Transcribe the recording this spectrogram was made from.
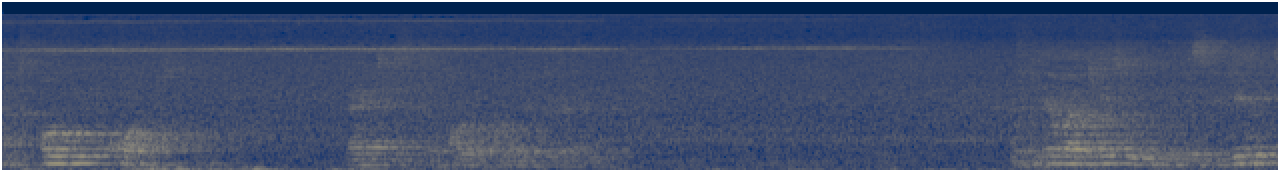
its own court. That is the Court of Conduct. Whatever case we investigate,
